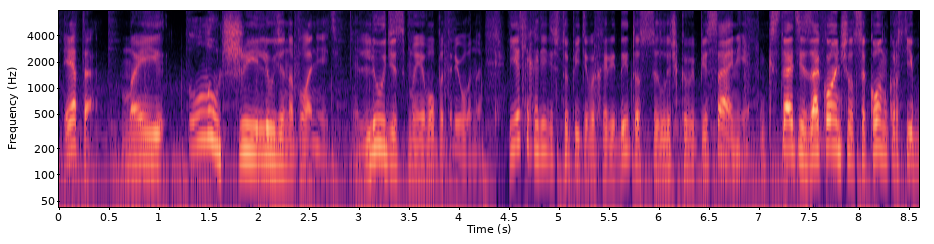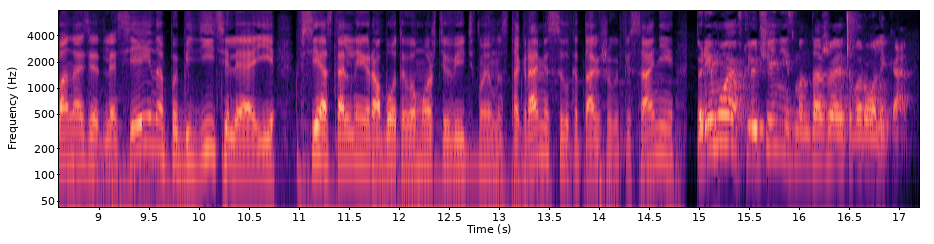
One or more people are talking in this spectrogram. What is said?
Это мои лучшие люди на планете. Люди с моего патреона. Если хотите вступить в их ряды, то ссылочка в описании. Кстати, закончился конкурс Ебаназия для Сейна, победителя и все остальные работы вы можете увидеть в моем инстаграме, ссылка также в описании. Прямое включение из монтажа этого ролика.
